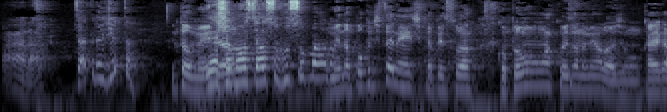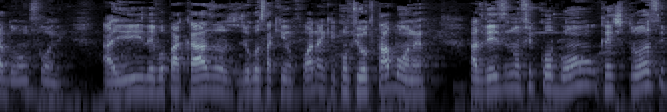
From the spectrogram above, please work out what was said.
Caraca. Você acredita? Então, Eu ia chamar o Celso Russo, mano. ainda é um pouco diferente, que a pessoa comprou uma coisa na minha loja, um carregador, um fone. Aí levou pra casa, jogou o saquinho fora, né? Que confiou que tá bom, né? Às vezes não ficou bom, o cliente trouxe.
